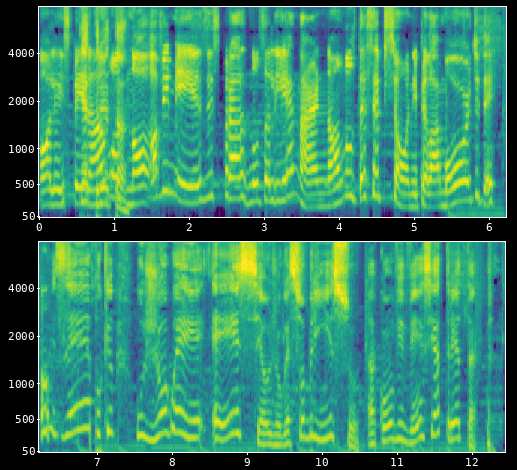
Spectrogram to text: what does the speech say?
Olha, esperamos nove meses para nos alienar. Não nos decepcione, pelo amor de Deus. Pois é, porque o jogo é, é esse, é o jogo. É sobre isso. A convivência e a treta.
